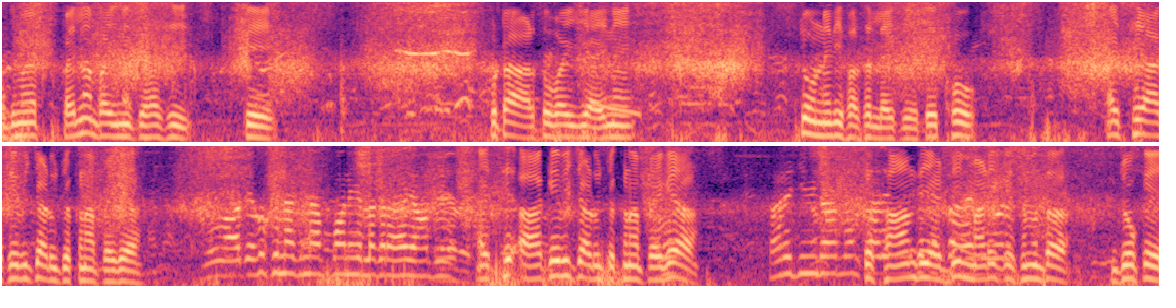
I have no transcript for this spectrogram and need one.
ਅੱਜ ਮੈਂ ਪਹਿਲਾਂ ਬਾਈ ਨੇ ਕਿਹਾ ਸੀ ਕਿ ਘੁਟਾਲ ਤੋਂ ਬਾਈ ਜੀ ਆਏ ਨੇ। ਝੋਨੇ ਦੀ ਫਸਲ ਲੈ ਕੇ ਦੇਖੋ। ਇੱਥੇ ਆ ਕੇ ਵੀ ਝਾੜੂ ਚੱਕਣਾ ਪੈ ਗਿਆ। ਉਹ ਆ ਦੇਖੋ ਕਿੰਨਾ ਕਿੰਨਾ ਪਾਣੀ ਲੱਗ ਰਿਹਾ ਹੈ ਯਹਾਂ ਤੇ। ਇੱਥੇ ਆ ਕੇ ਵੀ ਝਾੜੂ ਚੱਕਣਾ ਪੈ ਗਿਆ। ਕਿਸਾਨ ਦੀ ਐਡੀ ਮਾੜੀ ਕਿਸਮਤ ਜੋ ਕਿ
